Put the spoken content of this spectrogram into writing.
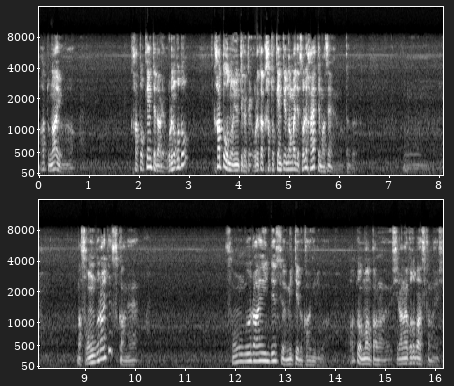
あとないよな。加藤健って誰？俺のこと？加藤の言うってか俺が加藤健っていう名前でそれ流行ってません？全く。まあそんぐらいですかね。そんぐらいですよ見てる限りは。あとはなんか知らない言葉しかないし。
